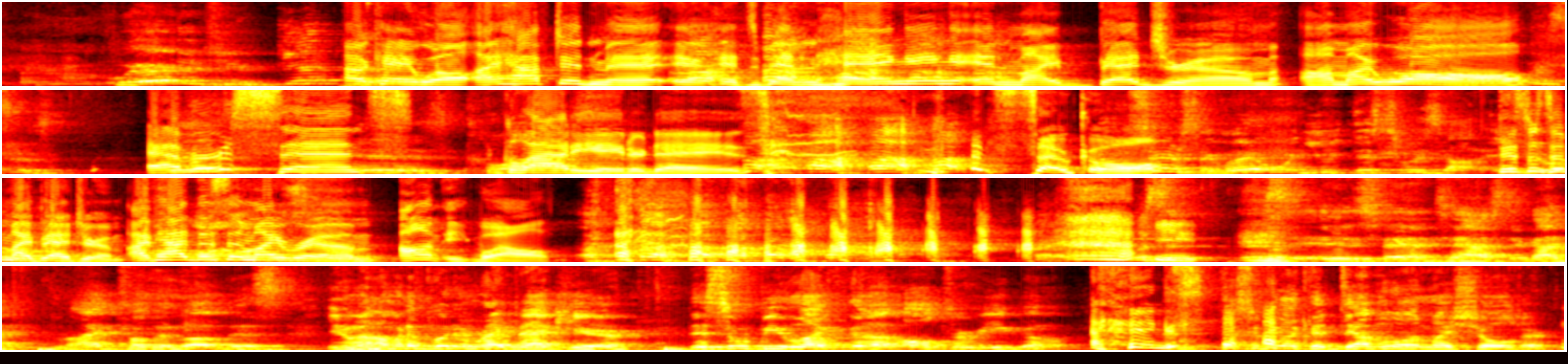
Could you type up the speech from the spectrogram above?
Where did you get this? Okay, well, I have to admit, it, it's been hanging in my bedroom on my wall This is ever since. Gladiator days. That's so cool. seriously. Where were you? This was. uh, This was in my bedroom. I've had this On- in my room. On well, Listen, this is fantastic. I I totally love this. You know, I'm gonna put it right back here. This will be like the alter ego. This will be like a devil on my shoulder.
